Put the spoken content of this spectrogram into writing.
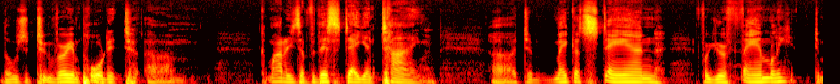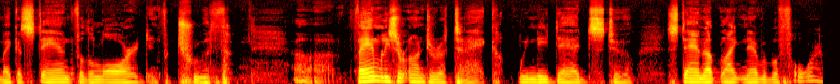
Those are two very important um, commodities of this day and time. Uh, to make a stand for your family, to make a stand for the Lord and for truth. Uh, families are under attack. We need dads to stand up like never before,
